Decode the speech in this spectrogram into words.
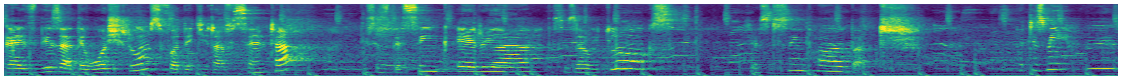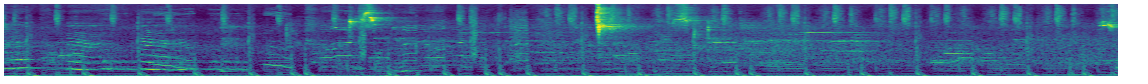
guys, these are the washrooms for the giraffe center. This is the sink area. This is how it looks. Just simple, but that is me. So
